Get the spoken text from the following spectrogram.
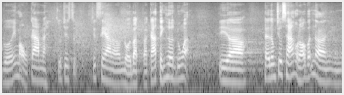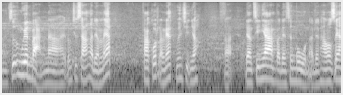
với màu cam này giúp chiếc, chiếc xe là nổi bật và cá tính hơn đúng không ạ? Thì uh, hệ thống chiếu sáng của nó vẫn là giữ nguyên bản là hệ thống chiếu sáng là đèn led pha cốt là led quý anh chị nhé. Đấy, đèn xi nhan và đèn sương mù là đèn halogen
